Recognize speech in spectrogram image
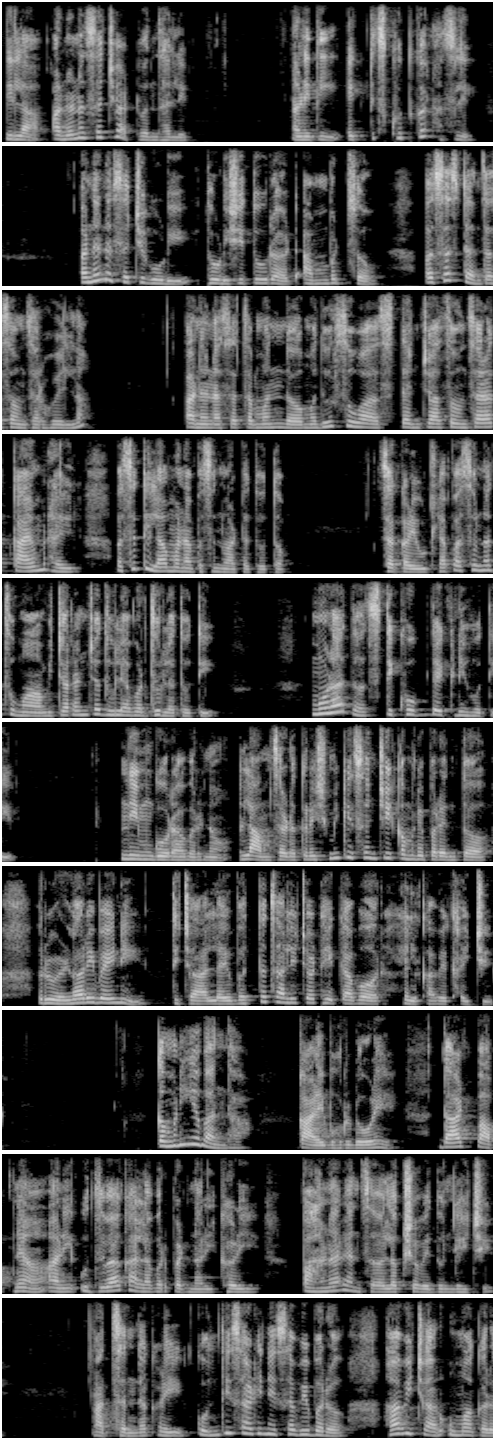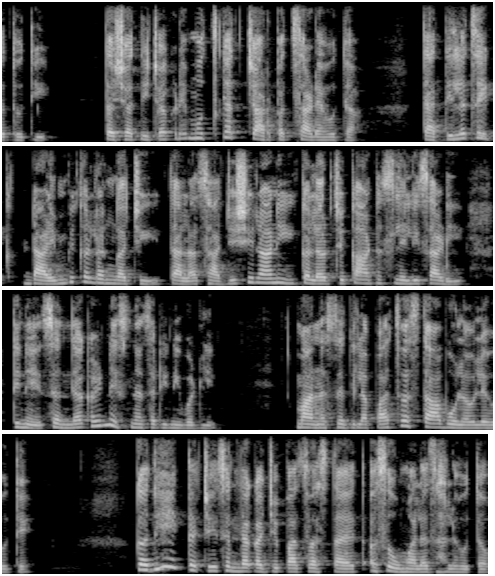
तिला अननसाची आठवण झाली. आणि ती एकटीच खुदकन हसली. अननसाची गोडी थोडीशी तुरट आंबट चव असाच त्यांचा संसार होईल ना? अननसाचा मंद मधुर सुवास त्यांच्या संसारात कायम राहील असं तिला मनापासून वाटत होतं. सकाळी उठल्यापासूनच उमा विचारांच्या झुल्यावर झुलत होती. मुळातच ती खूप देखणी होती. निम गोरावरनं लांबसडक रेशमी केसांची कमरेपर्यंत रुळणारी बेणी तिच्या लयबद्ध चालीच्या ठेक्यावर हेलकावे खायची. कमणीय बांधा काळेभोर डोळे दाट पापण्या आणि उजव्या कालावर पडणारी खळी पाहणाऱ्यांचं लक्ष वेधून घ्यायची. आज संध्याकाळी कोणती साडी नेसावी बरं? हा विचार उमा करत होती. तशा तिच्याकडे मोजक्यात चार पाच साड्या होत्या. त्यातीलच एक डाळिंबी रंगाची त्याला साजेशी राणी कलरचे काठ असलेली साडी तिने संध्याकाळी नेसण्यासाठी निवडली. मानसने तिला पाच वाजता बोलावले होते. कधी एक त्याचे संध्याकाळचे पाच वाजता आहेत असं उमाला झालं होतं.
